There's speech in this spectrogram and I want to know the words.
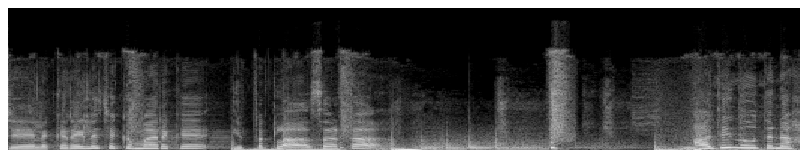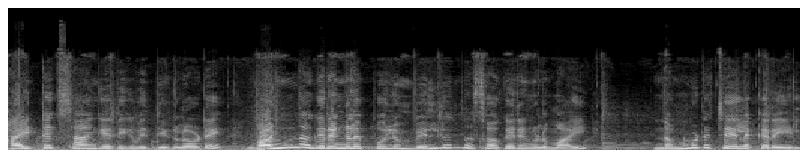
ചേലക്കരയിലെ ചെക്കന്മാരൊക്കെ ഇപ്പൊ ക്ലാസ് ആട്ടാ. അതിനൂതന ഹൈടെക് സാങ്കേതിക വിദ്യകളോടെ വൻ നഗരങ്ങളെ പോലും വെല്ലുന്ന സൗകര്യങ്ങളുമായി നമ്മുടെ ചേലക്കരയിൽ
